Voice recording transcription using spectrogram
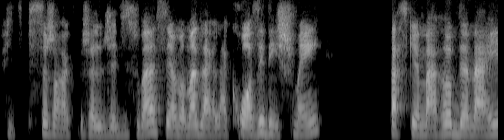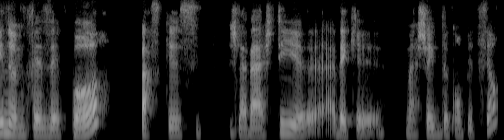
puis, puis ça, je, je le dis souvent, c'est un moment de la, la croisée des chemins parce que ma robe de mariée ne me faisait pas. Parce que je l'avais acheté euh, avec euh, ma chef de compétition.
